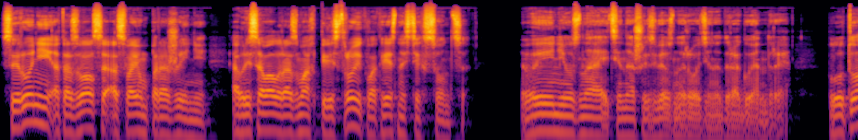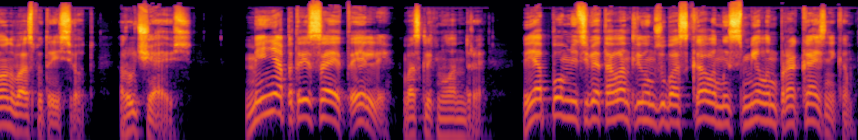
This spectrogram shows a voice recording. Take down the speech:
с иронией отозвался о своем поражении, обрисовал размах перестроек в окрестностях Солнца. «Вы не узнаете нашей звездной родины, дорогой Андре. Плутон вас потрясет. Ручаюсь». «Меня потрясает Элли!» – воскликнул Андре. «Я помню тебя талантливым зубоскалом и смелым проказником.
